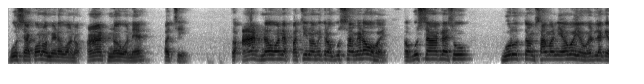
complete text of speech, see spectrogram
ગુસ્સા કોનો મેળવવાનો? આઠ, નવ અને પચીસ તો આઠ, નવ અને પચીનો મિત્રો ગુસ્સા મેળવવો હોય તો ગુસ્સા એટલે શું? ગુરુત્તમ સામાન્ય અવયવ એટલે કે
